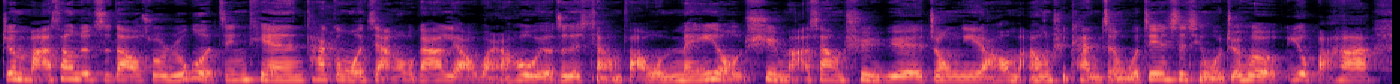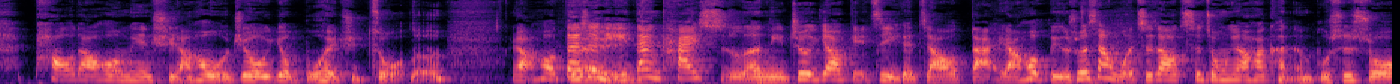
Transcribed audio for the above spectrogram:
就马上就知道说，如果今天他跟我讲，我跟他聊完，然后我有这个想法，我没有去马上去约中医，然后马上去看诊，我这件事情我就会又把它抛到后面去，然后我就又不会去做了。然后，但是你一旦开始了，你就要给自己一个交代。然后，比如说像我知道吃中药，它可能不是说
